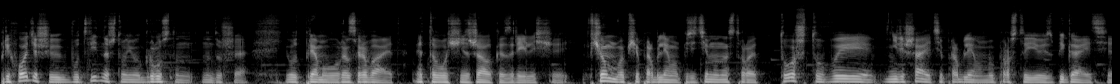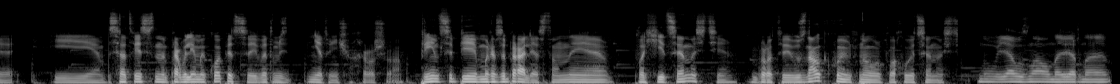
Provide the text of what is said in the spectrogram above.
приходишь, и вот видно, что у него грустно на душе, и вот прямо его разрывает. Это очень жалкое зрелище. В чем вообще проблема позитивного настроя? То, что вы не решаете проблему, вы просто ее избегаете и, соответственно, проблемы копятся, и в этом нету ничего хорошего. В принципе, мы разобрали основные плохие ценности. Бро, ты узнал какую-нибудь новую плохую ценность? Ну, я узнал, наверное,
